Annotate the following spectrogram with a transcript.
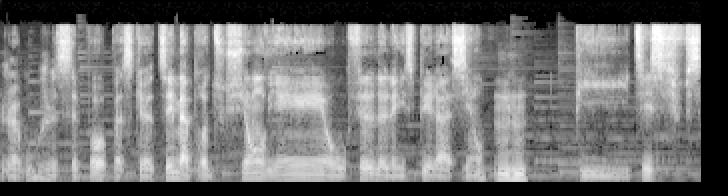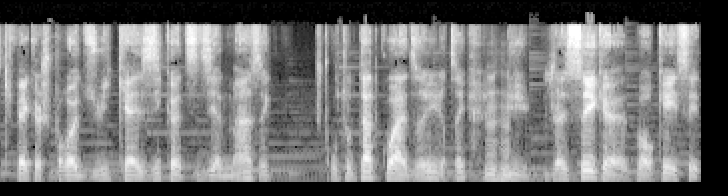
j'avoue, je ne sais pas, parce que, tu sais, ma production vient au fil de l'inspiration. Mm-hmm. Puis, tu sais, ce qui fait que je produis quasi quotidiennement, c'est que je trouve tout le temps de quoi dire, tu sais. Mm-hmm. Puis, je sais que, bon, OK, c'est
